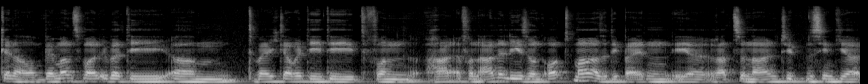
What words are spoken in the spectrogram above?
Genau, wenn man es mal über die, ähm, weil ich glaube, die, die von, von Anneliese und Ottmar, also die beiden eher rationalen Typen, sind ja,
